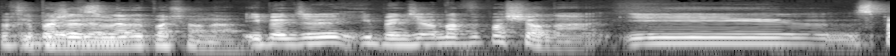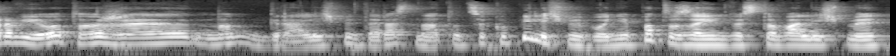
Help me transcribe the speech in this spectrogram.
No I chyba, że będzie z... ona wypasiona. I będzie, I będzie ona wypasiona. I sprawiło to, że no, graliśmy teraz na to, co kupiliśmy, bo nie po to zainwestowaliśmy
